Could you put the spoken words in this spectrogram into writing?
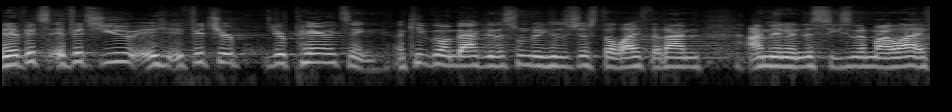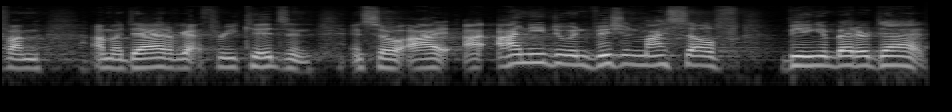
And if it's, if it's you, if it's your, your parenting, I keep going back to this one because it's just the life that I'm, I'm in in this season of my life. I'm, I'm a dad, I've got three kids, and, and so I, I, I need to envision myself being a better dad.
